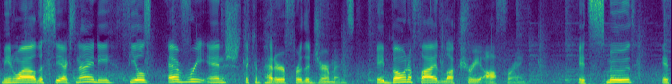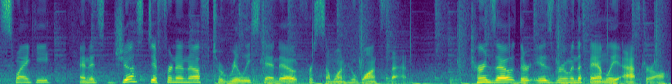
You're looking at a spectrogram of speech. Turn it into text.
Meanwhile, the CX-90 feels every inch the competitor for the Germans, a bona fide luxury offering. It's smooth, it's swanky, and it's just different enough to really stand out for someone who wants that. Turns out there is room in the family after all.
